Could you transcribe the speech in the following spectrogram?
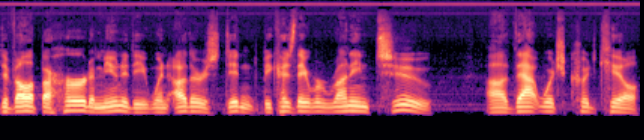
develop a herd immunity when others didn't because they were running to uh, that which could kill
